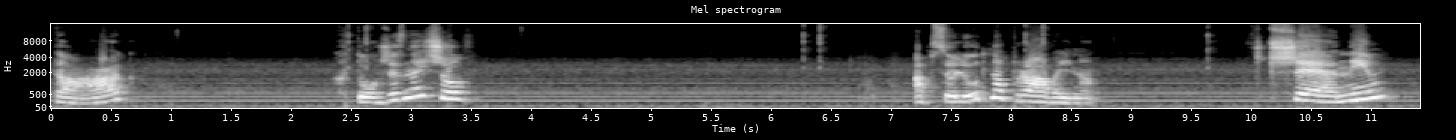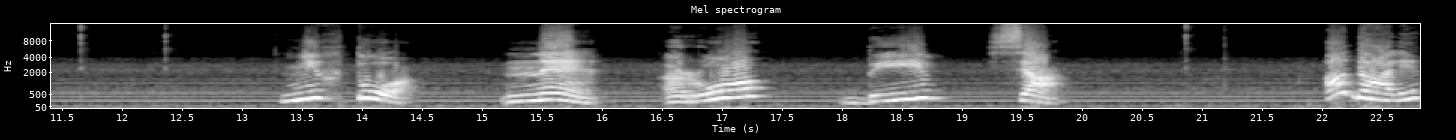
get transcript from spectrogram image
Так. Хто вже знайшов? Абсолютно правильно. Вченим ніхто не родився. А далі?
